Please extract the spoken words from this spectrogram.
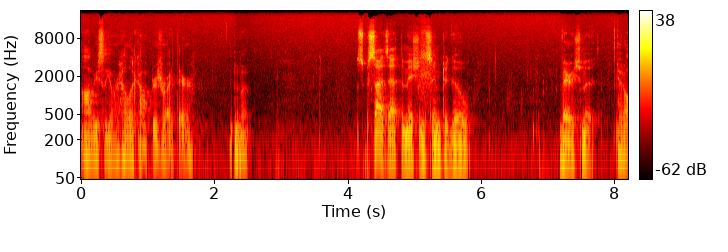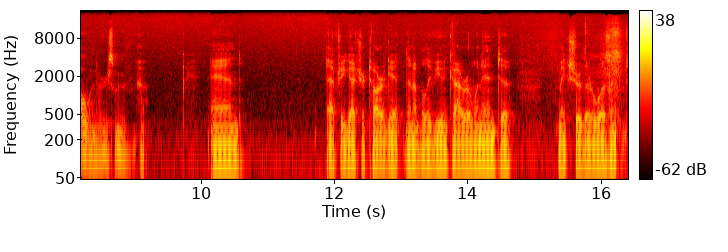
obviously our helicopters right there. Hmm. But so besides that, the mission seemed to go very smooth. it all went very smooth. Yeah. And after you got your target, then I believe you and Cairo went in to make sure there wasn't.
